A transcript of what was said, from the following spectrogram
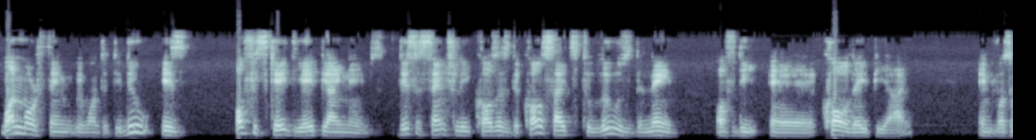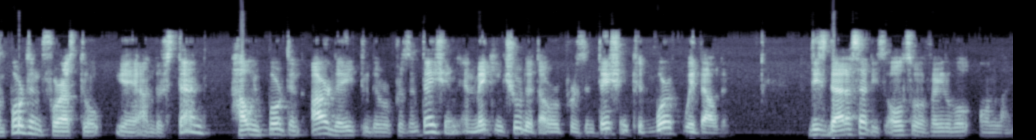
One more thing we wanted to do is obfuscate the API names. This essentially causes the call sites to lose the name of the uh, called API. And it was important for us to uh, understand how important are they to the representation and making sure that our representation can work without them. This dataset is also available online.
